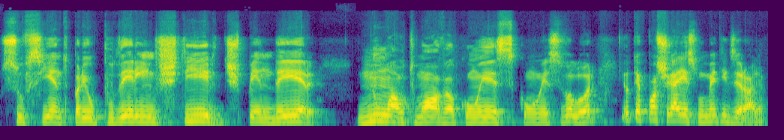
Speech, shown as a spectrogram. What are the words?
suficiente para eu poder investir, despender num automóvel com esse, com esse valor, eu até posso chegar a esse momento e dizer, olha,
